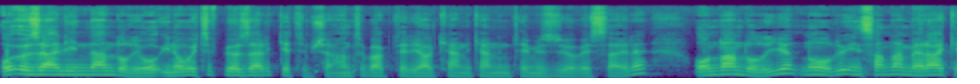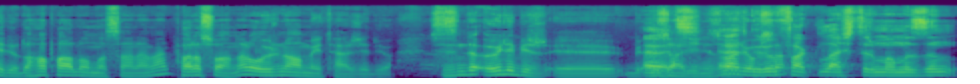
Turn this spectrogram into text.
o özelliğinden dolayı, o inovatif bir özellik getirmişler. Antibakteriyel kendi kendini temizliyor vesaire. Ondan dolayı ne oluyor? İnsanlar merak ediyor. Daha pahalı olmasına rağmen parası olanlar o ürünü almayı tercih ediyor. Sizin de öyle bir, e, bir özelliğiniz var evet, yoksa? Ürün farklılaştırmamızın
